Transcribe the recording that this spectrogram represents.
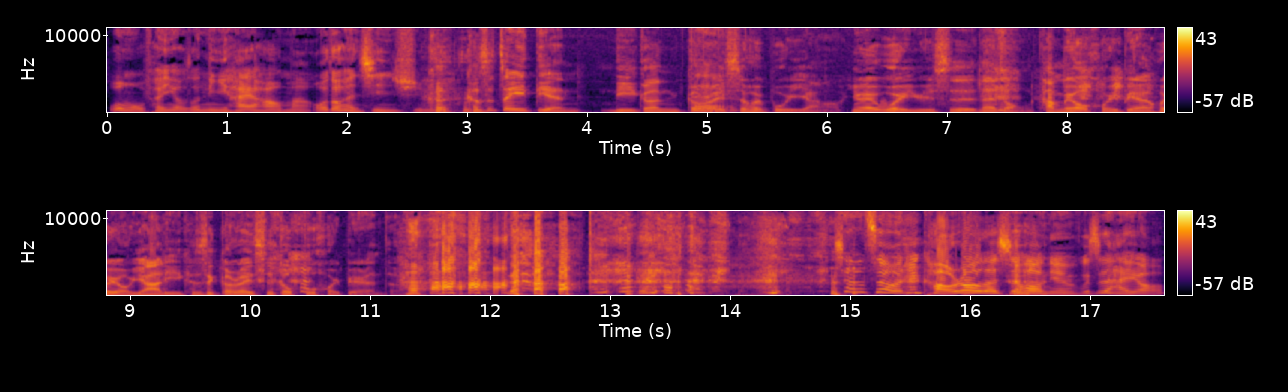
问我朋友说，你还好吗？我都很心虚。可可是这一点你跟格瑞斯会不一样哦，因为尾鱼是那种他没有回别人会有压力，可是格瑞斯都不回别人的。上次我去烤肉的时候，你们不是还有？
